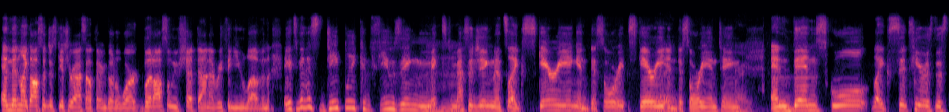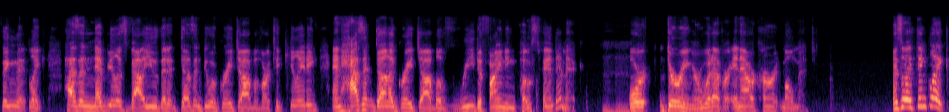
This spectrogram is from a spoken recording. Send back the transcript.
and then like also just get your ass out there and go to work but also we've shut down everything you love and it's been this deeply confusing mixed Mhm. messaging that's like scaring and disori- scary Right. and disorienting Right. And then school like sits here as this thing that like has a nebulous value that it doesn't do a great job of articulating and hasn't done a great job of redefining post pandemic Mhm. or during or whatever in our current moment. And so i think like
